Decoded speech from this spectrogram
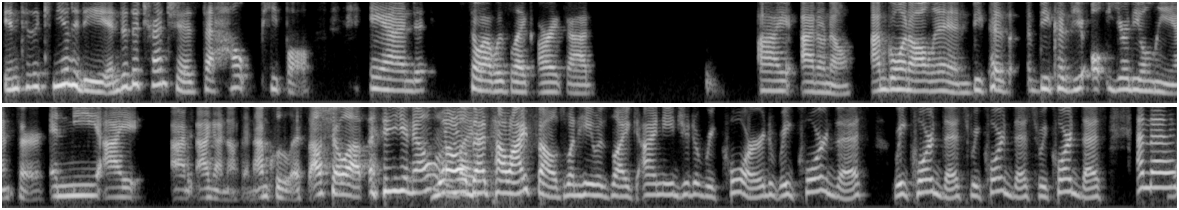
into the community, into the trenches to help people. And so I was like, all right, God, I I don't know. I'm going all in because because you oh, you're the only answer. And me, I I, I got nothing. I'm clueless. I'll show up, you know? Well, But- that's how I felt when he was like, I need you to record, record this, record this, record this, record this, and then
